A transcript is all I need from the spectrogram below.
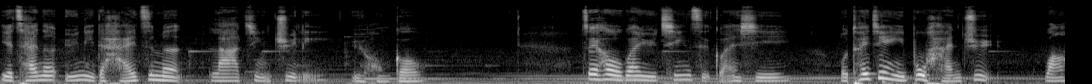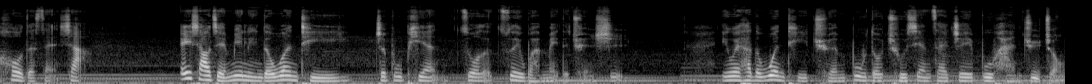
也才能与你的孩子们拉近距离与鸿沟。最后，关于亲子关系，我推荐一部韩剧《王后的伞下》。A 小姐面临的问题，这部片做了最完美的诠释，因为她的问题全部都出现在这一部韩剧中。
